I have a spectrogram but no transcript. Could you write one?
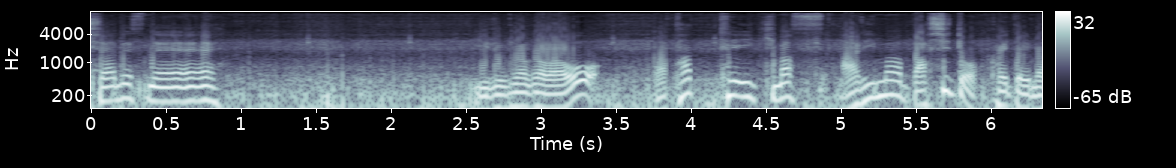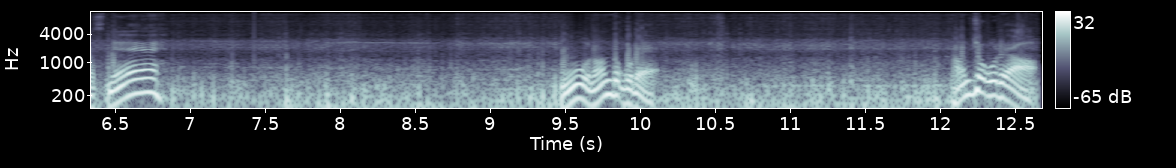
ちらですね。入間川を渡っていきます。有馬橋と書いてありますね。おおなんだこれ？なんじゃこりゃ？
